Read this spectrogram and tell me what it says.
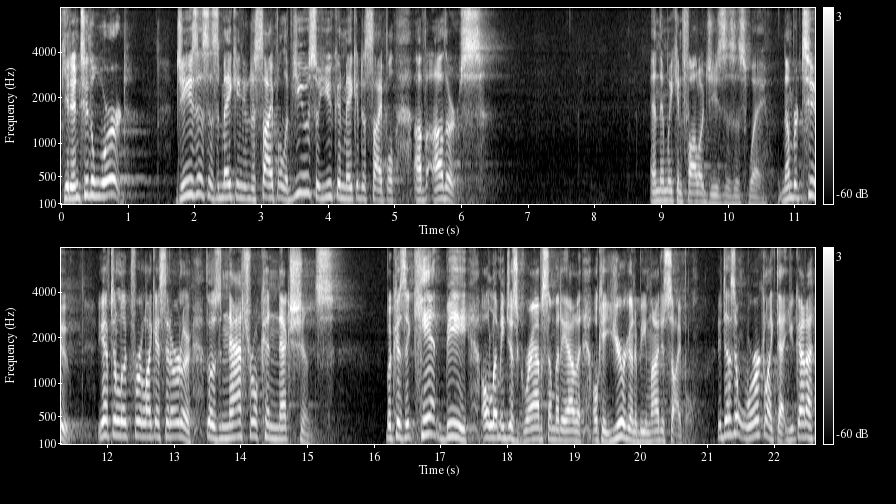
Get into the Word. Jesus is making a disciple of you so you can make a disciple of others. And then we can follow Jesus' way. Number two, you have to look for, like I said earlier, those natural connections. Because it can't be, oh, let me just grab somebody out of it. Okay, you're going to be my disciple. It doesn't work like that. You gotta,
